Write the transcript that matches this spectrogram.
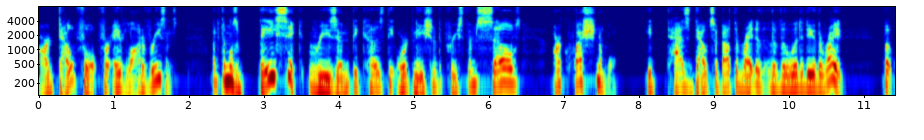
are doubtful for a lot of reasons. But the most basic reason, because the ordination of the priests themselves are questionable. He has doubts about the right of the validity of the rite. But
